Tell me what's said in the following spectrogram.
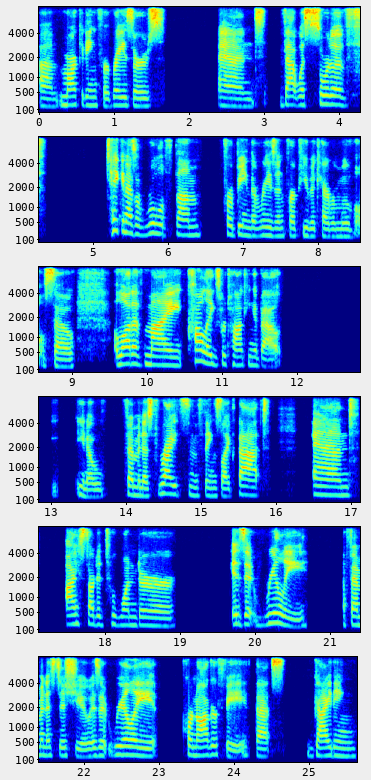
um, marketing for razors. And that was sort of taken as a rule of thumb for being the reason for pubic hair removal. So a lot of my colleagues were talking about, you know, feminist rights and things like that. And I started to wonder is it really a feminist issue? Is it really pornography that's guiding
